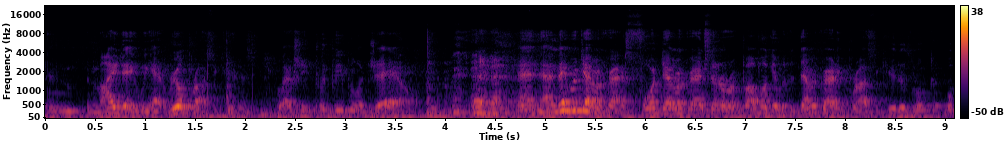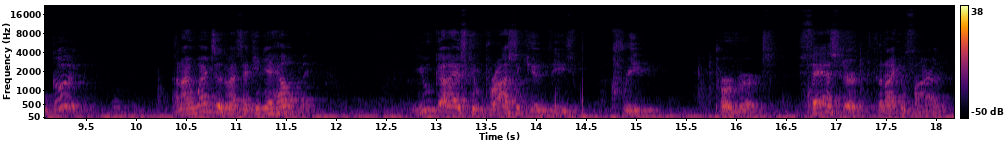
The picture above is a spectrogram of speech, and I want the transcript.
in, in my day we had real prosecutors who actually put people in jail, and, and they were Democrats, four Democrats and a Republican, but the Democratic prosecutors were, were good. And I went to them. I said, "Can you help me? You guys can prosecute these creep perverts faster than I can fire them."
